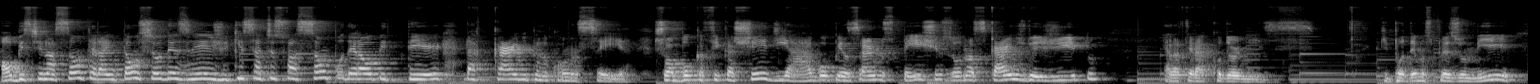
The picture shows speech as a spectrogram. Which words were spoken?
a obstinação terá então o seu desejo, e que satisfação poderá obter da carne pelo qual anseia? Sua boca fica cheia de água ao pensar nos peixes ou nas carnes do Egito, ela terá codornizes, que podemos presumir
